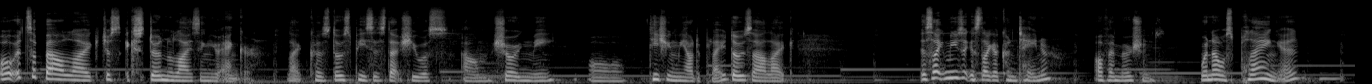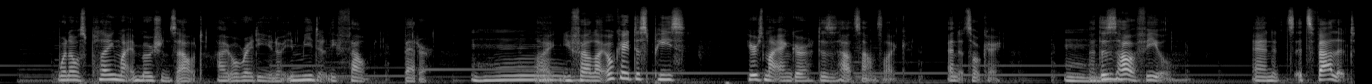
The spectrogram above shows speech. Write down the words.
Oh, it's about like just externalizing your anger. Like, because those pieces that she was um, showing me or teaching me how to play, those are like, it's like music is like a container of emotions. When I was playing it, when I was playing my emotions out, I already, you know, immediately felt better. Mm. Like, you felt like, okay, this piece, here's my anger, this is how it sounds like, and it's okay. And this is how I feel, and it's it's valid.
